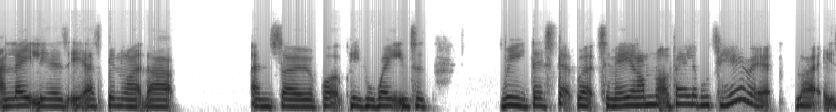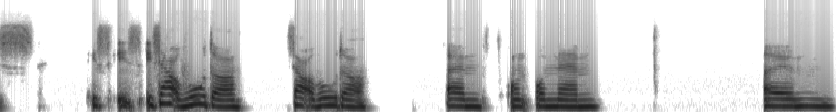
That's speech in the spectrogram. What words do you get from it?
And lately, as it has been like that, and so I've got people waiting to read their step work to me, and I'm not available to hear it. Like it's it's it's it's out of order. It's out of order um, on on them. Um,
